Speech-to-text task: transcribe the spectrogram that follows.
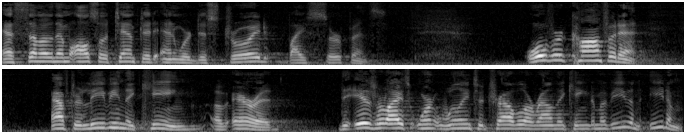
as some of them also tempted and were destroyed by serpents. Overconfident, after leaving the king of Arad, the Israelites weren't willing to travel around the kingdom of Edom.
